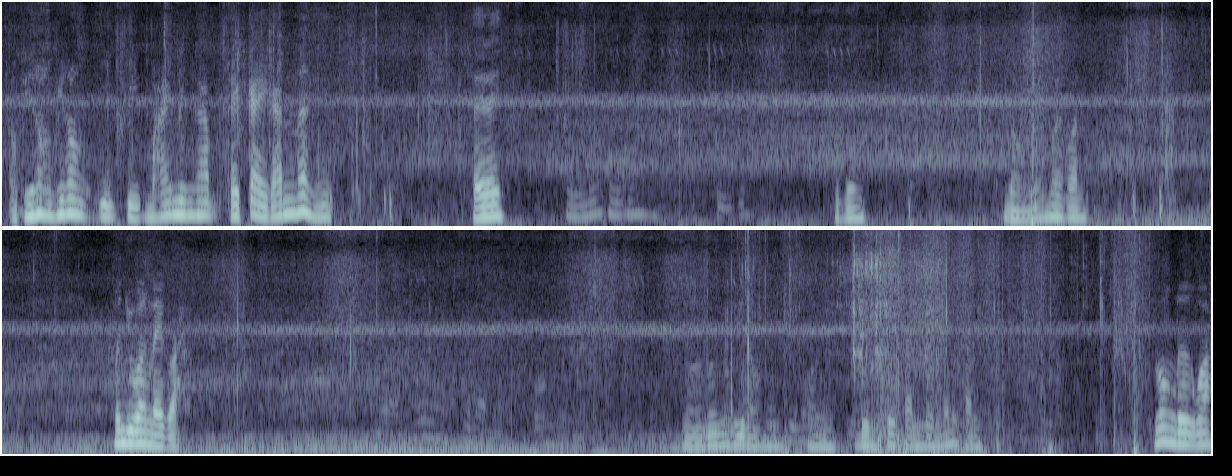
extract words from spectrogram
เอาพี่น้องพี่น้องอีกอีกไม้หนึงครับใกล้ๆกันนะใส่เลยเดี๋ยวเพิ่งน้องลงมาก่อนมันอยู่วางไหนกว่า เดี๋ยวเบิ่งพี่น้องเอาดึงด้วยกันดึงน้ำกันลงเลิกวะ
